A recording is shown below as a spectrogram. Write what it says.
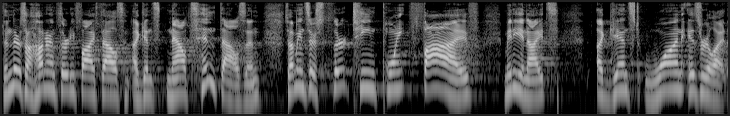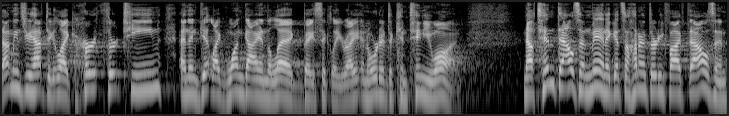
Then there's 135,000 against now 10,000. So that means there's 13.5 Midianites against one Israelite. That means you have to like hurt 13 and then get like one guy in the leg basically, right? In order to continue on. Now, 10,000 men against 135,000,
